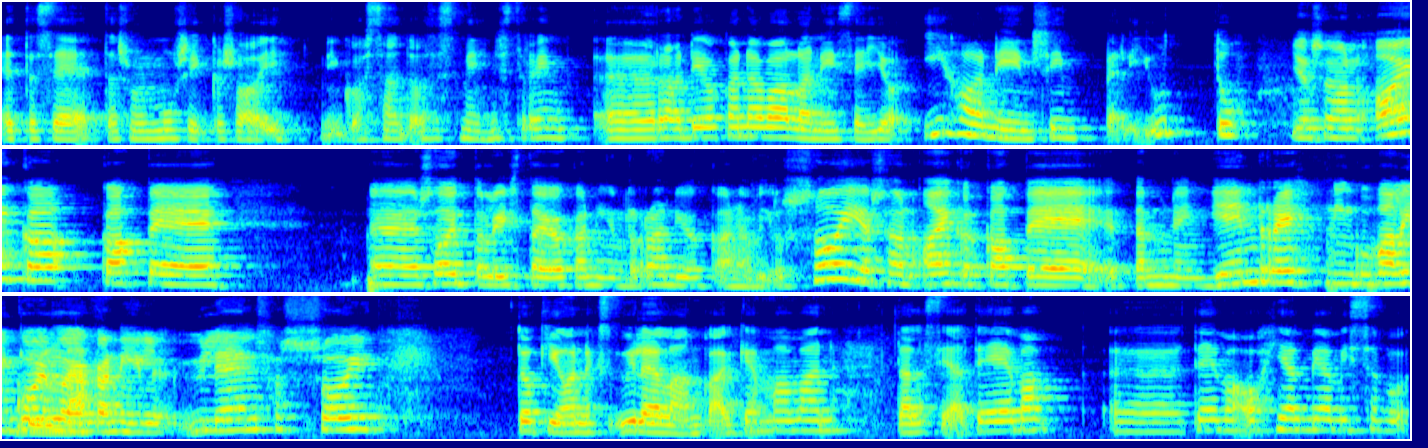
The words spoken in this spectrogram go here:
että se, että sun musiikki soi niin jossain toisessa mainstream-radiokanavalla, niin se ei ole ihan niin simppeli juttu. Ja se on aika kapea soittolista, joka niillä radiokanavilla soi, ja se on aika kapea tämmöinen genre, niin kuin valikoima, Kyllä. joka niille yleensä soi. Toki onneksi Ylellä on kaiken maailman tällaisia teema, teemaohjelmia, missä voi,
